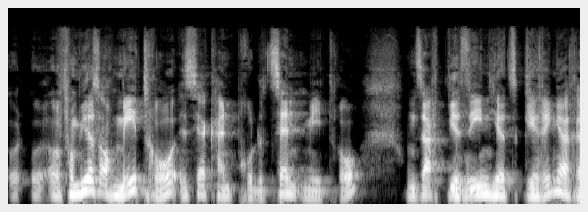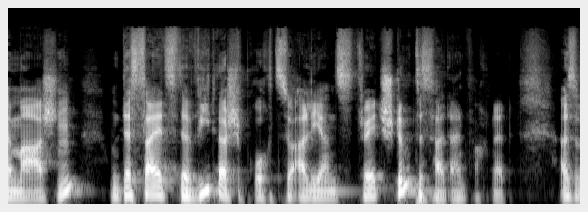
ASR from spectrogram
äh, von mir aus auch Metro, ist ja kein Produzent Metro, und sagt, wir Mhm. sehen hier jetzt geringere Margen und das sei jetzt der Widerspruch zu Allianz Trade, stimmt es halt einfach nicht. Also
